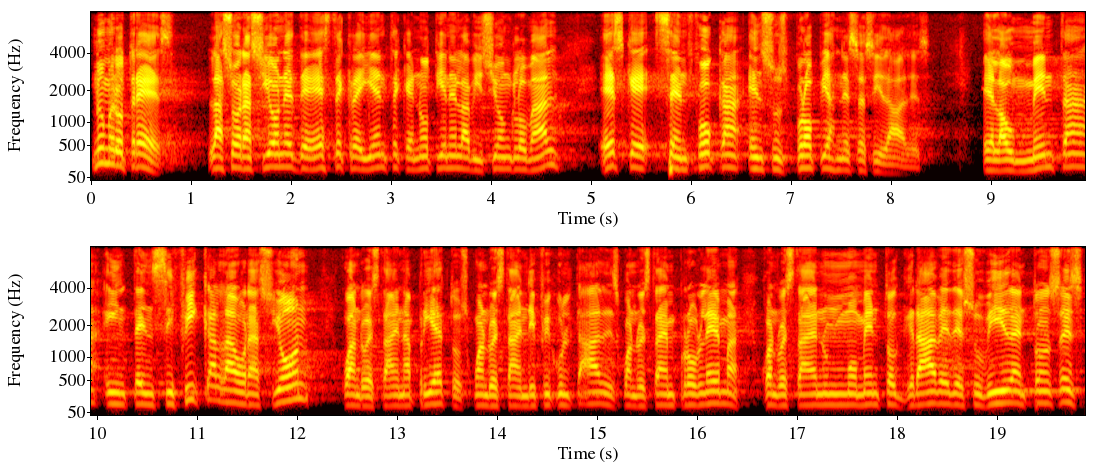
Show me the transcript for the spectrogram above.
Número tres, las oraciones de este creyente que no tiene la visión global es que se enfoca en sus propias necesidades. Él aumenta, intensifica la oración cuando está en aprietos, cuando está en dificultades, cuando está en problemas, cuando está en un momento grave de su vida. Entonces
